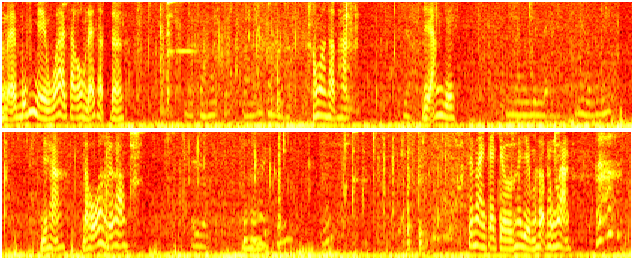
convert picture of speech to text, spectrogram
con để bún nhiều quá sao con để thịt được? Không ăn thịt hả? Vậy ăn gì? Vậy hả? Đậu hũ ăn được không? Ừ. chứ ăn chay trường hay gì mà thịt không ăn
